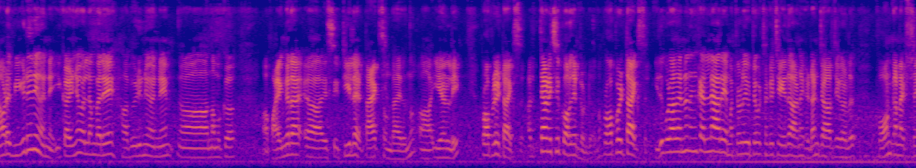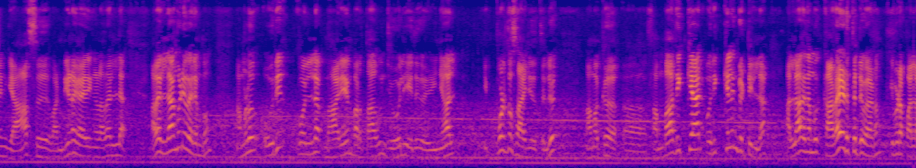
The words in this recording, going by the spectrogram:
നമ്മുടെ വീടിന് തന്നെ ഈ കഴിഞ്ഞ കൊല്ലം വരെ ആ വീടിന് തന്നെ നമുക്ക് ഭയങ്കര സിറ്റിയിലെ ടാക്സ് ഉണ്ടായിരുന്നു ഇയർലി പ്രോപ്പർട്ടി ടാക്സ് അത് കുറഞ്ഞിട്ടുണ്ട്. അപ്പോൾ പ്രോപ്പർട്ടി ടാക്സ് ഇത് കൂടാതെ തന്നെ നിങ്ങൾക്ക് എല്ലാം അറിയാം. മറ്റുള്ള യൂട്യൂബേഴ്സ് ഒക്കെ ചെയ്താണ് ഹിഡൻ ചാർജുകൾ ഫോൺ കണക്ഷൻ ഗ്യാസ് വണ്ടിയുടെ കാര്യങ്ങൾ അതെല്ലാം. അതെല്ലാം കൂടി വരുമ്പം നമ്മൾ ഒരു കൊല്ലം ഭാര്യയും ഭർത്താവും ജോലി ചെയ്ത് കഴിഞ്ഞാൽ ഇപ്പോഴത്തെ സാഹചര്യത്തിൽ നമുക്ക് സമ്പാദിക്കാൻ ഒരിക്കലും കിട്ടില്ല. അല്ലാതെ നമുക്ക് കടയെടുത്തിട്ട് വേണം ഇവിടെ പല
